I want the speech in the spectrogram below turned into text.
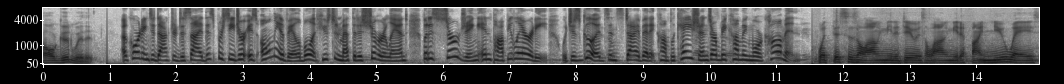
all good with it. According to Dr. Desai, this procedure is only available at Houston Methodist Sugar Land, but is surging in popularity, which is good since diabetic complications are becoming more common. What this is allowing me to do is allowing me to find new ways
